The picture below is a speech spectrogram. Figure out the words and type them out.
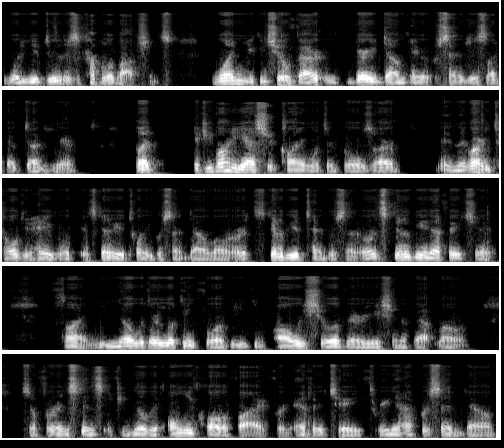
what do you do? There's a couple of options. One, you can show very down payment percentages like I've done here. But if you've already asked your client what their goals are, and they've already told you, hey, look, it's going to be a 20% down loan, or it's going to be a 10%, or it's going to be an FHA. Fine, you know what they're looking for, but you can always show a variation of that loan. So for instance, if you know they only qualify for an FHA 3.5% down,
